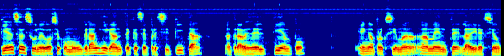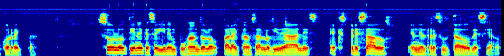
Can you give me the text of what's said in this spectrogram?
Piensa en su negocio como un gran gigante que se precipita a través del tiempo en aproximadamente la dirección correcta. Solo tiene que seguir empujándolo para alcanzar los ideales expresados en el resultado deseado.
